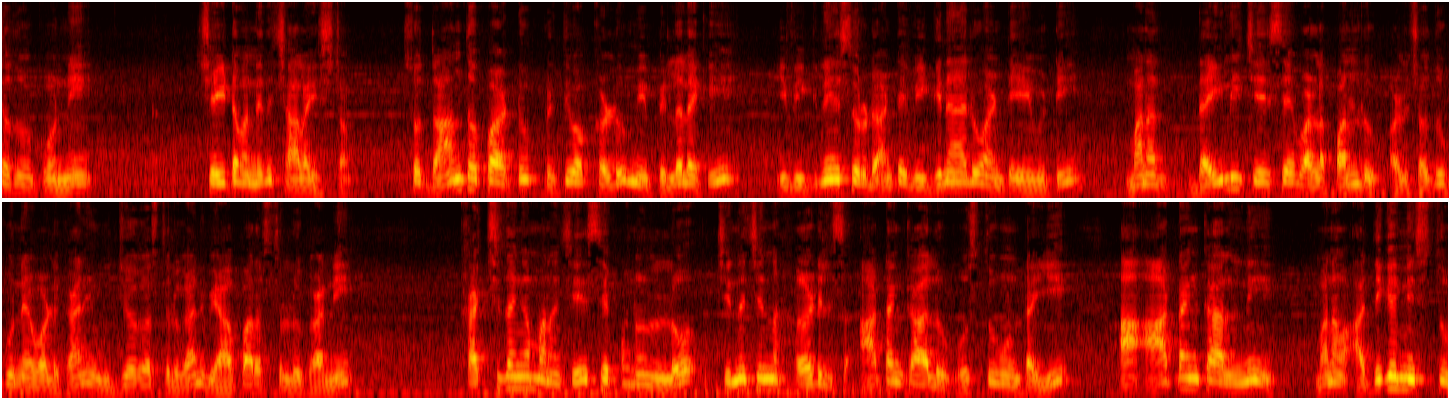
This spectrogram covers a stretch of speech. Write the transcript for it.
చదువుకొని చేయటం అనేది చాలా ఇష్టం. సో దాంతోపాటు ప్రతి ఒక్కళ్ళు మీ పిల్లలకి ఈ విఘ్నేశ్వరుడు అంటే విఘ్నాలు అంటే ఏమిటి? మన డైలీ చేసే వాళ్ళ పనులు వాళ్ళు చదువుకునే వాళ్ళు కానీ ఉద్యోగస్తులు కానీ వ్యాపారస్తులు కానీ ఖచ్చితంగా మనం చేసే పనుల్లో చిన్న చిన్న హర్డిల్స్ ఆటంకాలు వస్తూ ఉంటాయి. ఆ ఆటంకాలని మనం అధిగమిస్తూ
